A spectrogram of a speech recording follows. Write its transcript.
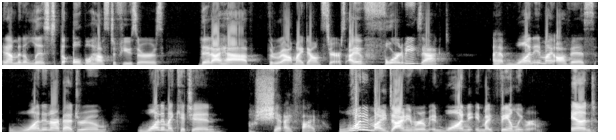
And I'm going to list the Opalhouse diffusers that I have throughout my downstairs. I have four to be exact. I have one in my office, one in our bedroom, one in my kitchen. Oh shit, I have five. One in my dining room and one in my family room. And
